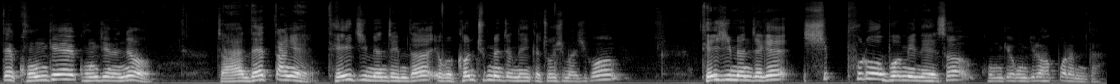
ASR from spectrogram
근데 공개 공지는요 자 내 땅에 대지 면적입니다. 이거 건축 면적 내니까 조심하시고 대지 면적의 10% 범위 내에서 공개 공지를 확보합니다.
